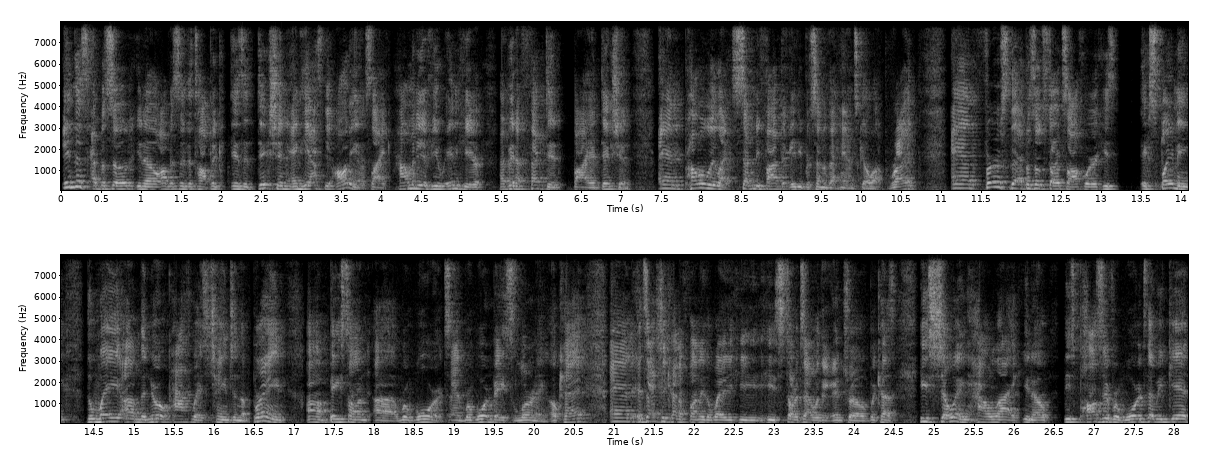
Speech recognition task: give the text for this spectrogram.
in this episode, you know, obviously the topic is addiction and he asked the audience, like, how many of you in here have been affected by addiction? And probably like 75 to 80% of the hands go up, right? And first the episode starts off where he's explaining the way um, the neural pathways change in the brain um, based on uh, rewards and reward-based learning, okay? And it's actually kind of funny the way he, he starts out with the intro because he's showing how like, you know, these positive rewards that we get,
